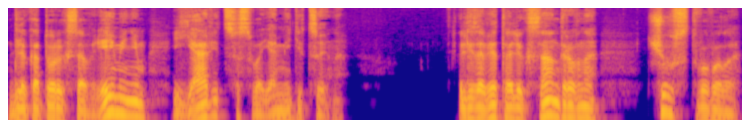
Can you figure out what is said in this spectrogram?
для которых со временем явится своя медицина. Елизавета Александровна чувствовала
